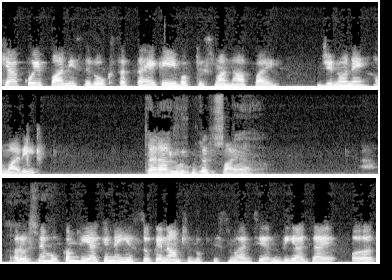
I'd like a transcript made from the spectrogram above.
क्या कोई पानी से रोक सकता है कि ये बपतिस्मा ना पाए जिन्होंने हमारी तरह तरह रूल रूल कुदस कुदस पाया? और हाँ उसने हुक्म दिया कि उन्हें यीशु के नाम से बपतिस्मा दिया दिया जाए और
